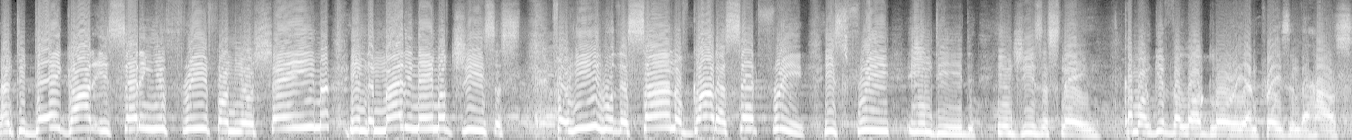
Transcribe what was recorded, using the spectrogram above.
And today, God is setting you free from your shame in the mighty name of Jesus. For he who the Son of God has set free is free indeed in Jesus' name. Come on, give the Lord glory and praise in the house.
